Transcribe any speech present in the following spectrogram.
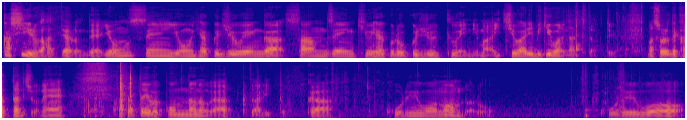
価シールが貼ってあるんで4410円が3969円にまあ1割引き後になってたっていう、まあ、それで買ったんでしょうね。例えばこんなのがあったりとか。これは何だろう。これは、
